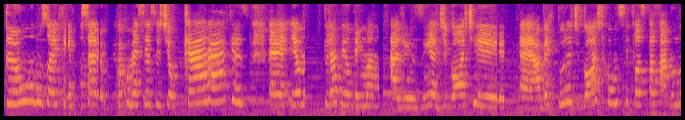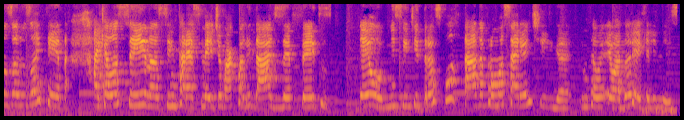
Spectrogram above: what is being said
tão anos 80. Sério, eu comecei a assistir, eu, caracas! É, eu não- tu já viu, tem uma montagenzinha de Ghost, é, abertura de Ghost como se fosse passado nos anos 80. Aquela cena, assim, parece meio de má qualidade, os efeitos eu me senti transportada para uma série antiga. Então eu adorei aquele início.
